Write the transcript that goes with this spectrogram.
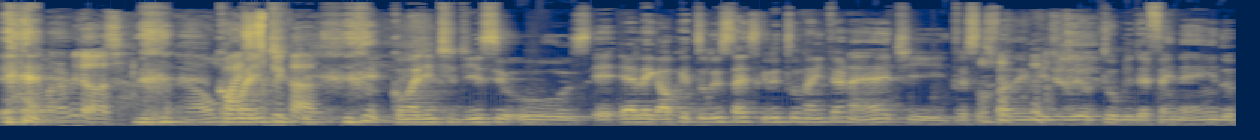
É maravilhosa. É o mais gente, explicado. como a gente disse, os, é, é legal porque tudo está escrito na internet, e pessoas fazem vídeos no YouTube defendendo,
